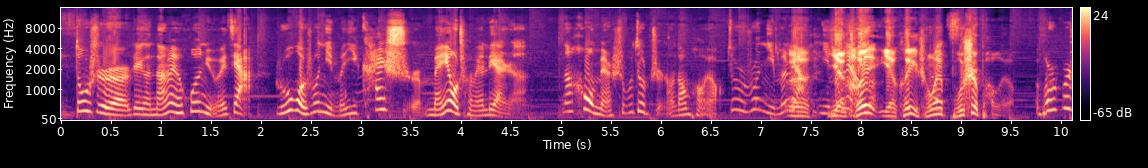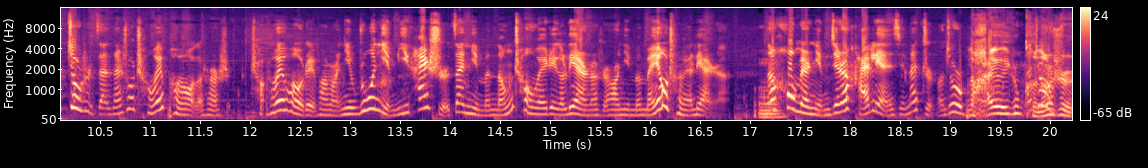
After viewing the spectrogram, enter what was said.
嗯。都是这个男未婚女未嫁。如果说你们一开始没有成为恋人，那后面是不是就只能当朋友？就是说你们俩，呃，你们俩也可以也可以成为不是朋友。不是不是，就是咱咱说成为朋友的事儿是成成为朋友这方面，你如果你们一开始在你们能成为这个恋人的时候，你们没有成为恋人，嗯那后面你们竟然还联系，那只能就是朋友。那还有一种可能是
